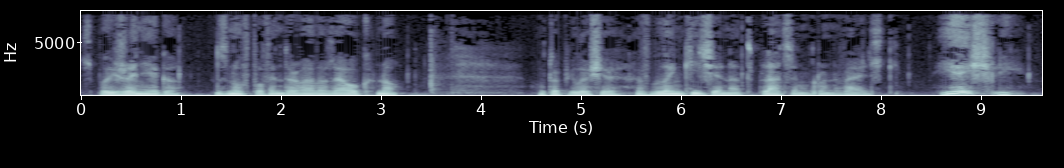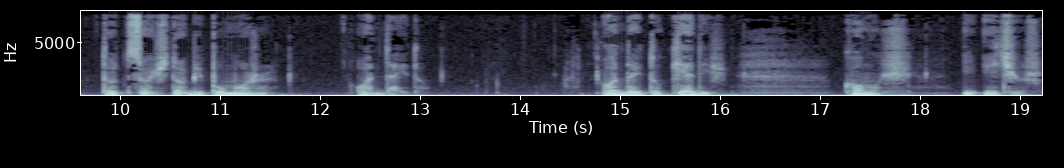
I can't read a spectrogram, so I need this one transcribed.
spojrzenie jego znów powędrowało za okno, utopiło się w błękicie nad placem grunwaldzkim. Jeśli to coś tobie pomoże, oddaj to. Oddaj to kiedyś komuś i idź już.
